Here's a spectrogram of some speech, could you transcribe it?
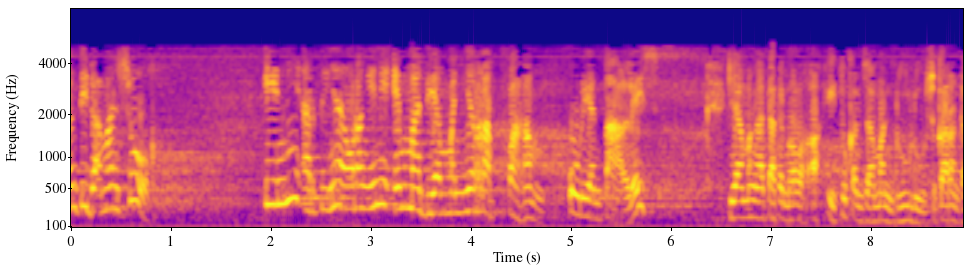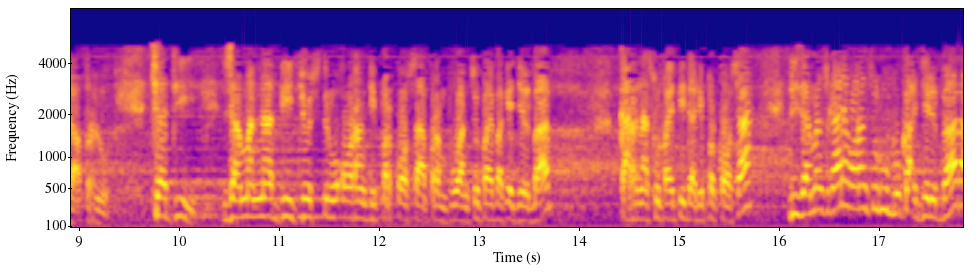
dan tidak masuk. Ini artinya orang ini emang dia menyerap paham orientalis yang mengatakan bahwa ah itu kan zaman dulu, sekarang nggak perlu. Jadi zaman Nabi justru orang diperkosa perempuan supaya pakai jilbab karena supaya tidak diperkosa. Di zaman sekarang orang suruh buka jilbab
